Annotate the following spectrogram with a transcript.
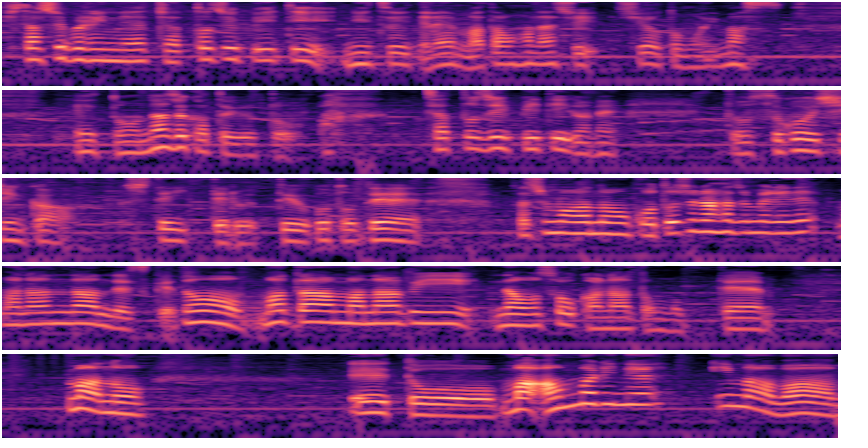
久しぶりにねチャット GPT についてねまたお話ししようと思います。えっ、となぜかというと チャット GPT がねとすごい進化していってるっていうことで私もあの今年の初めにね学んだんですけどまた学び直そうかなと思ってまああのえっ、ー、とまああんまりね今は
